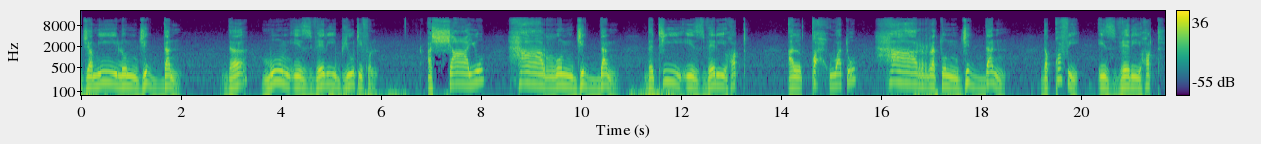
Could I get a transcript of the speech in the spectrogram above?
Jamilun Jiddan. The moon is very beautiful. Ashayu harun jiddan. The tea is very hot. Al qahwatu haratun jiddan. The coffee is very hot.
